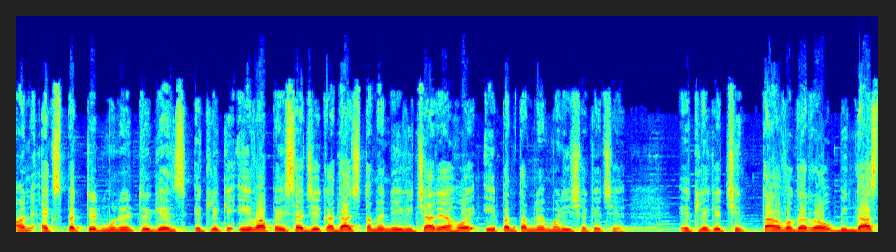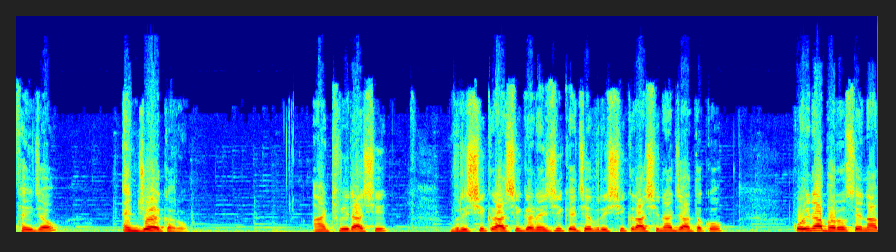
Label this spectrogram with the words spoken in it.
અનએક્સપેક્ટેડ મોનેટરી ગેન્સ એટલે કે એવા પૈસા જે કદાચ તમે નહીં વિચાર્યા હોય, એ પણ તમને મળી શકે છે. એટલે કે ચિંતા વગર રહો, બિંદાસ થઈ જાઓ એન્જોય કરો. આઠમી રાશિ, વૃશ્ચિક રાશિ ગણેશજી કે છે, વૃશ્ચિક રાશિના જાતકો કોઈના ભરોસે ના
